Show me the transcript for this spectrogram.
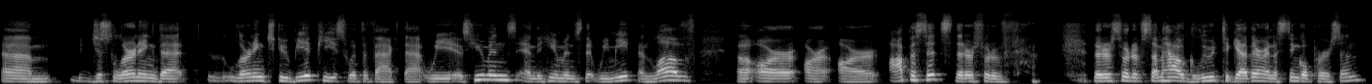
Um, just learning that learning to be at peace with the fact that we as humans and the humans that we meet and love uh, are are are opposites that are sort of that are sort of somehow glued together in a single person.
